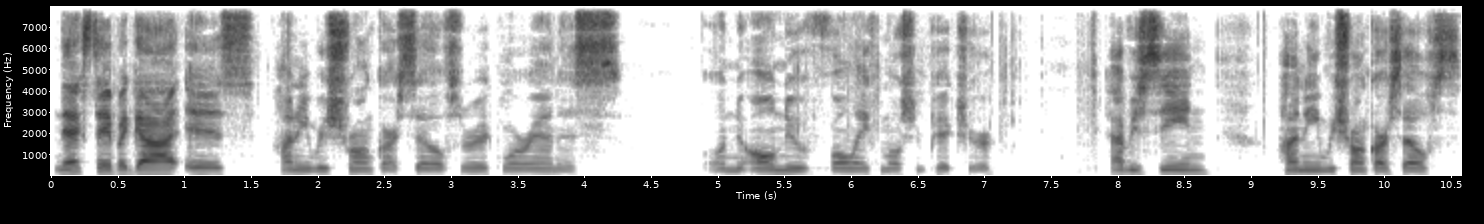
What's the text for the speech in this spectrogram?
Next tape I got is Honey, We Shrunk Ourselves, Rick Moranis, an all new full length motion picture. Have you seen Honey, We Shrunk Ourselves?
